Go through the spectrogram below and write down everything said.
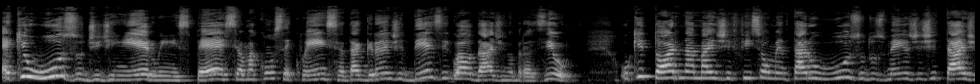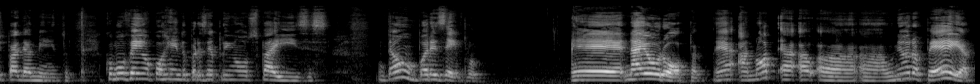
é que o uso de dinheiro em espécie é uma consequência da grande desigualdade no Brasil, o que torna mais difícil aumentar o uso dos meios digitais de pagamento, como vem ocorrendo, por exemplo, em outros países. Então, por exemplo, é, na Europa, né, a, a, a, a União Europeia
